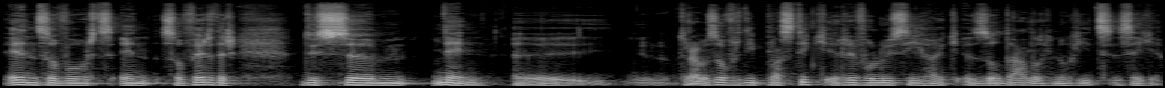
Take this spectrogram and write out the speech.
enzovoort en zo verder. Dus um, nee, trouwens over die plasticrevolutie ga ik zo dadelijk nog iets zeggen.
